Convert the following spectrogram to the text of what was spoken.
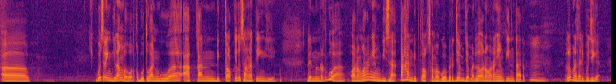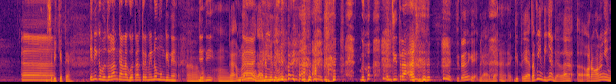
Eh, gue sering bilang bahwa kebutuhan gue akan deep talk itu sangat tinggi. Dan menurut gue orang-orang yang bisa tahan deep talk sama gue berjam-jam adalah orang-orang yang pintar. Hmm. Lu merasa dipuji gak? Eh, Sedikit ya? Ini kebetulan karena gue traktir minum mungkin ya. Eh, Jadi enggak, mana enggak ada minumnya. gue pencitraan. Ceritanya kayak nggak ada eh, gitu ya. Tapi intinya adalah orang-orang yang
